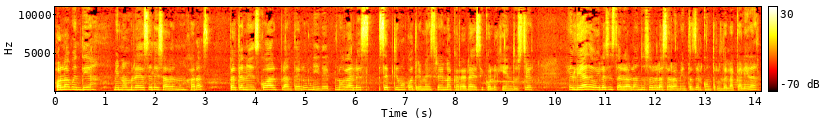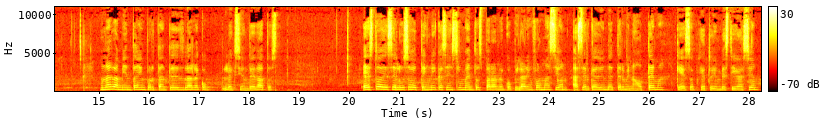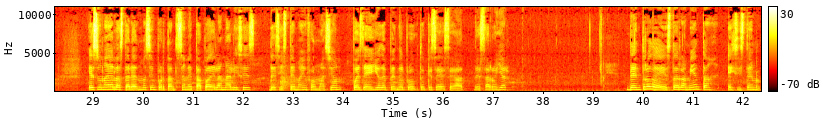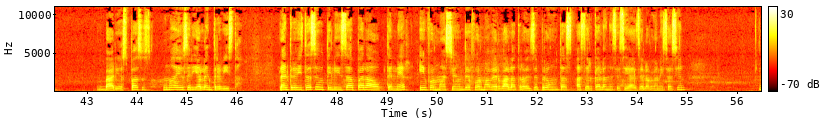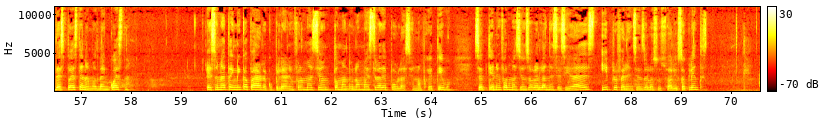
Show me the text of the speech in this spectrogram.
Hola, buen día. Mi nombre es Elizabeth Monjaras. Pertenezco al plantel UNIDEP Nogales, séptimo cuatrimestre en la carrera de Psicología Industrial. El día de hoy les estaré hablando sobre las herramientas del control de la calidad. Una herramienta importante es la recolección de datos. Esto es el uso de técnicas e instrumentos para recopilar información acerca de un determinado tema que es objeto de investigación. Es una de las tareas más importantes en la etapa del análisis de sistema de información, pues de ello depende el producto que se desea desarrollar. Dentro de esta herramienta existen varios pasos. Uno de ellos sería la entrevista. La entrevista se utiliza para obtener información de forma verbal a través de preguntas acerca de las necesidades de la organización. Después tenemos la encuesta. Es una técnica para recopilar información tomando una muestra de población objetivo. Se obtiene información sobre las necesidades y preferencias de los usuarios o clientes.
